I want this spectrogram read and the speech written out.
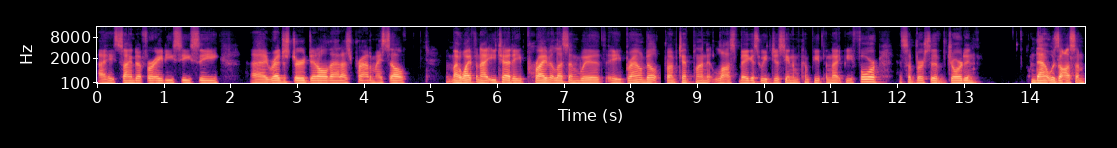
I signed up for ADCC. I registered, did all that. I was proud of myself. My wife and I each had a private lesson with a brown belt from 10th Planet Las Vegas. We'd just seen him compete the night before, subversive Jordan. That was awesome.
